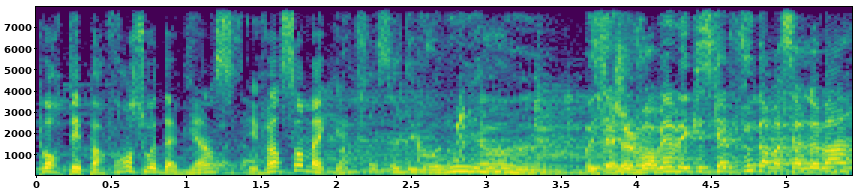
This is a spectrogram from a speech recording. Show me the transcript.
portée par François Damiens et Vincent Maquet. Ça c'est des grenouilles, hein Oui ça je le vois bien, mais qu'est-ce qu'elle fout dans ma salle de bain?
